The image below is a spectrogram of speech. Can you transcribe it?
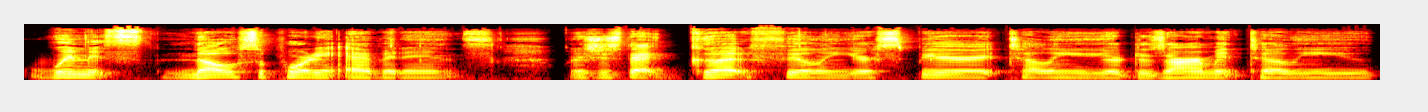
when it's no supporting evidence when it's just that gut feeling your spirit telling you your discernment telling you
